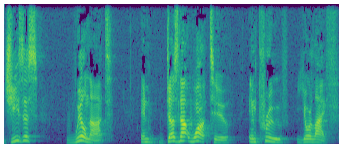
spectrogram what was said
Jesus will not and does not want to improve your life.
